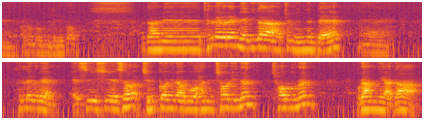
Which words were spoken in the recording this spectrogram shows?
예, 그런 부분들이고 그 다음에 텔레그램 얘기가 좀 있는데 예, 텔레그램 SEC에서 증권이라고 한 처리는 처분은 불합리하다.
